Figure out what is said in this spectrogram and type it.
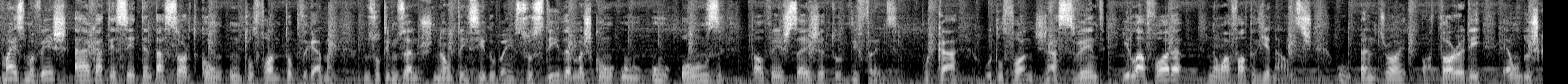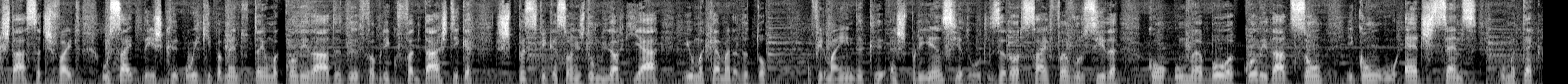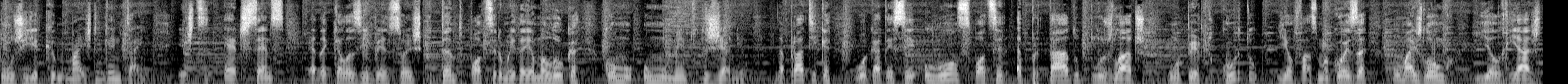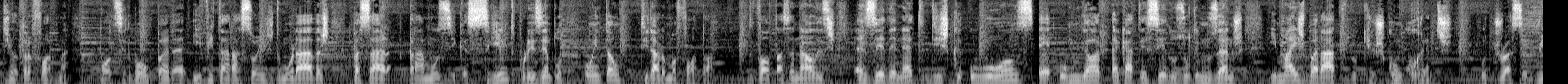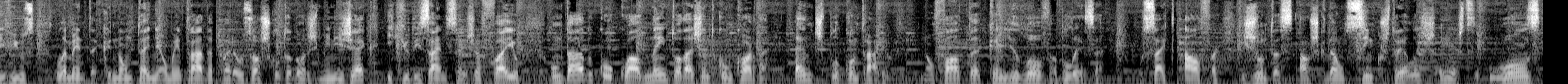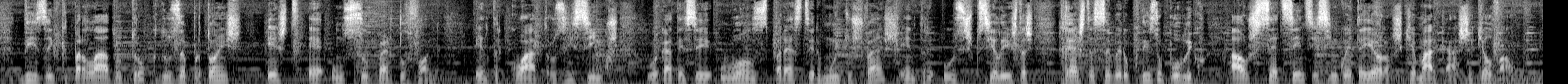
Mais uma vez, a HTC tenta a sorte com um telefone topo de gama. Nos últimos anos não tem sido bem sucedida, mas com o U11 talvez seja tudo diferente. Por cá, o telefone já se vende e lá fora não há falta de análises. O Android Authority é um dos que está satisfeito. O site diz que o equipamento tem uma qualidade de fabrico fantástica, especificações do melhor que há e uma câmara de topo. Afirma ainda que a experiência do utilizador sai favorecida com uma boa qualidade de som e com o Edge Sense, uma tecnologia que mais ninguém tem. Este Edge Sense é daquelas invenções que tanto pode ser uma ideia maluca como um momento de gênio. Na prática, o HTC U11 pode ser apertado pelos lados. Um aperto curto e ele faz uma coisa, um mais longo e ele reage de outra forma. Pode ser bom para evitar ações demoradas, passar para a música seguinte, por exemplo, ou então tirar uma foto. De volta às análises, a ZDNet diz que o U11 é o melhor HTC dos últimos anos e mais barato do que os concorrentes. O Trusted Reviews lamenta que não tenha uma entrada para os auscultadores mini jack e que o design seja feio, um dado com o qual nem toda a gente concorda. Antes, pelo contrário, não falta quem lhe louva a beleza. O site Alpha junta-se aos que dão 5 estrelas a este U11. Dizem que, para lá do truque dos apertões, este é um super telefone entre 4 e 5. O HTC U11 parece ter muitos fãs entre os especialistas. Resta saber o que diz o público aos 750 euros que a marca acha que ele vale.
